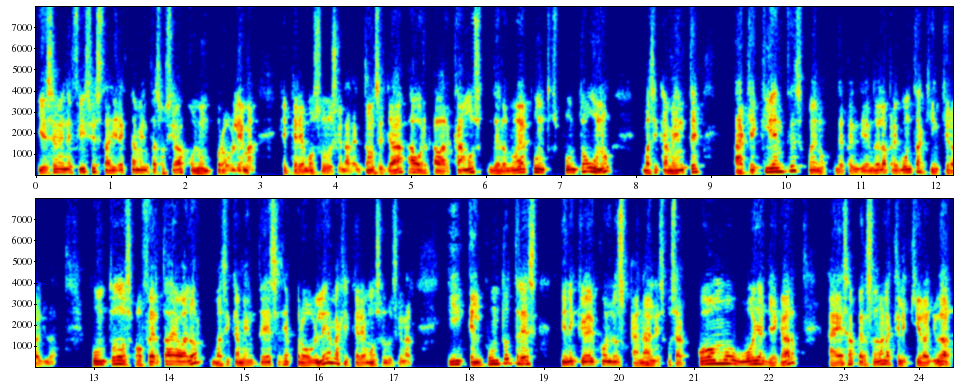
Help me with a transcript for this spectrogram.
y ese beneficio está directamente asociado con un problema que queremos solucionar. Entonces ya abarcamos de los nueve puntos. Punto uno, básicamente ¿A qué clientes? Bueno, dependiendo de la pregunta, ¿a quién quiero ayudar? Punto dos, oferta de valor. Básicamente es ese problema que queremos solucionar. Y el punto tres tiene que ver con los canales, o sea, cómo voy a llegar a esa persona a la que le quiero ayudar.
